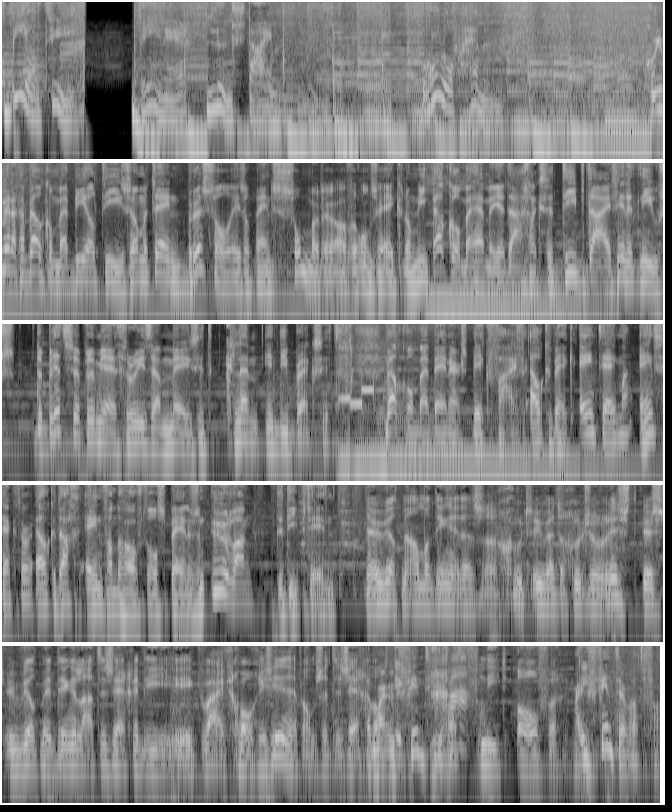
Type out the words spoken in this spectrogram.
BLT. BNR Lunchtime. Roelof Hemmen. Goedemiddag en welkom bij BLT. Zometeen Brussel is opeens somberder over onze economie. Welkom bij hem je dagelijkse deep dive in het nieuws. De Britse premier Theresa May zit klem in die brexit. Welkom bij BNR's Big Five. Elke week één thema, één sector, elke dag één van de hoofdrolspelers. Een uur lang de diepte in. U wilt me allemaal dingen, dat is goed. U bent een goed journalist. Dus u wilt me dingen laten zeggen die ik, waar ik gewoon geen zin in heb om ze te zeggen. Maar u vindt hier wat van. niet over. Maar u vindt er wat van.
